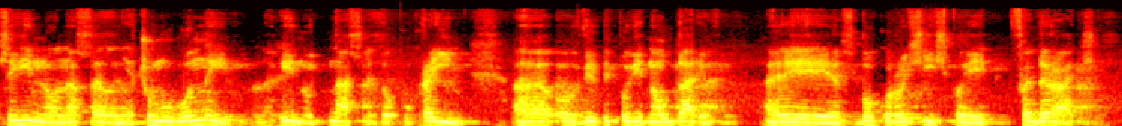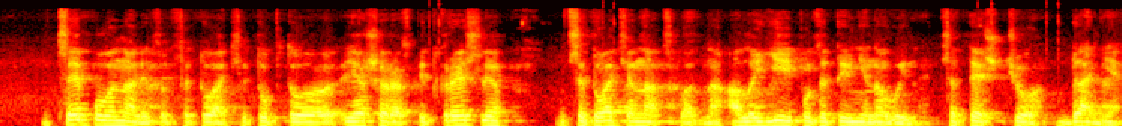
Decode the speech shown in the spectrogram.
цивільного населення, чому вони гинуть внаслідок Україн е, відповідно ударів е, з боку Російської Федерації. Це по аналізу ситуації. Тобто, я ще раз підкреслю, ситуація надскладна, але є і позитивні новини. Це те, що Данія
